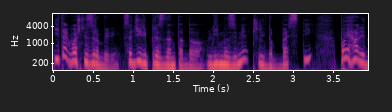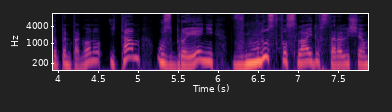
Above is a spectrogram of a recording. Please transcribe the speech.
I tak właśnie zrobili. Wsadzili prezydenta do limuzyny, czyli do bestii, pojechali do Pentagonu i tam uzbrojeni w mnóstwo slajdów starali się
